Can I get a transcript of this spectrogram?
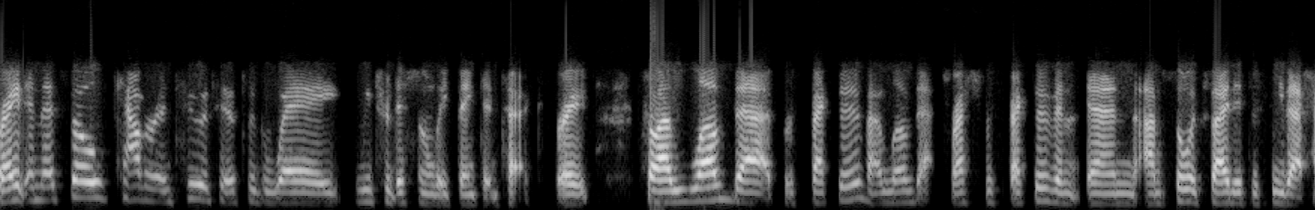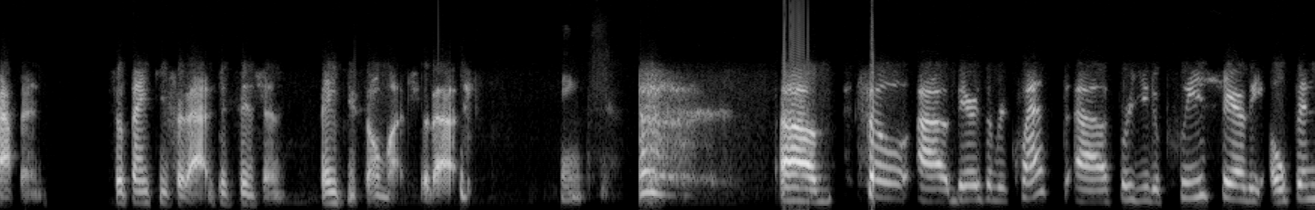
right? And that's so counterintuitive to the way we traditionally think in tech, right? So I love that perspective. I love that fresh perspective, and and I'm so excited to see that happen. So thank you for that decision. Thank you so much for that. Thanks. Um, so uh, there's a request uh, for you to please share the Open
